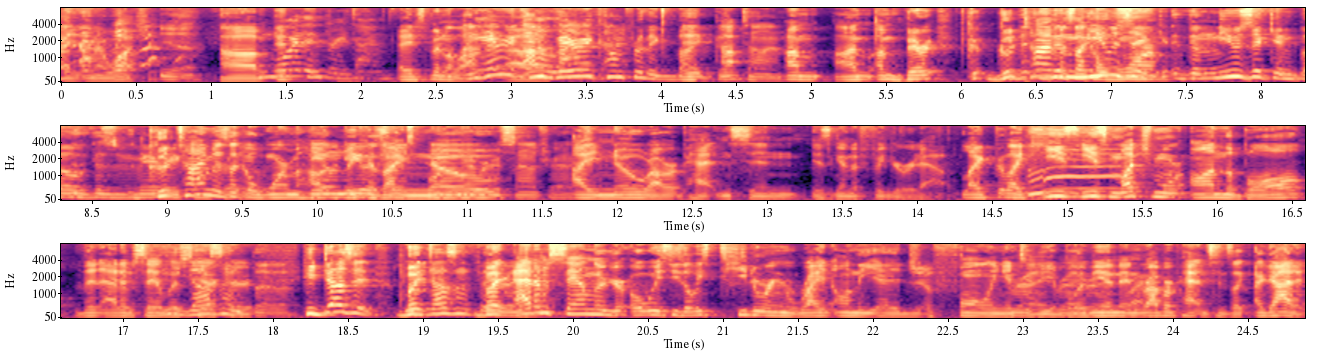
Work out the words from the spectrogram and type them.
and I and I watch it. Yeah. Um, More it, than three times. it's been a lot. I'm very, Yeah. I'm Uh, very comforted by It- Good Time. I'm I'm I'm very good time the is like music, a warm. the music in both is very. Good time is like a warm hug Oneida because I know I know Robert Pattinson is gonna figure it out. Like like he's he's much more on the ball than Adam Sandler's he doesn't, character. though. He doesn't. But doesn't But Adam out. Sandler, you're always he's always teetering right on the edge of falling into Right, the right, oblivion, right, and right. Robert Pattinson's like, I got it,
